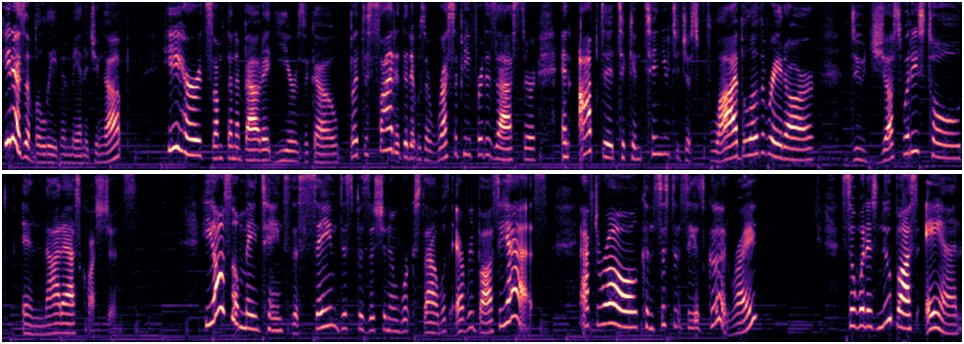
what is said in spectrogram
He doesn't believe in managing up. He heard something about it years ago, but decided that it was a recipe for disaster and opted to continue to just fly below the radar, do just what he's told, and not ask questions. He also maintains the same disposition and work style with every boss he has. After all, consistency is good, right? So when his new boss, Ann,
